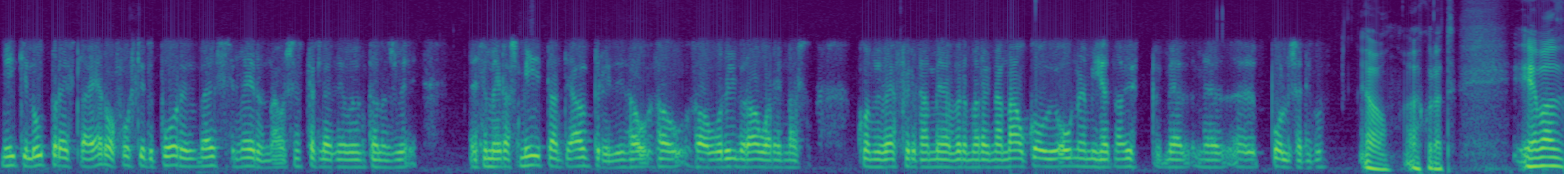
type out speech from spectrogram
mikil útbreysla er og fólk getur borðið með sér veiruna og sérstaklega þegar við umtalans við þessi meira smítandi afbríði þá, þá, þá, þá rýður á að reynast komið veg fyrir það með að verðum að reyna að ná góðu ónæmi hérna upp með, með uh, bólusetningu. Já, akkurat. Ef að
